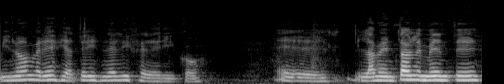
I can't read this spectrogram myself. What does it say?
Mi nombre es Beatriz Nelly Federico. Eh, lamentablemente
